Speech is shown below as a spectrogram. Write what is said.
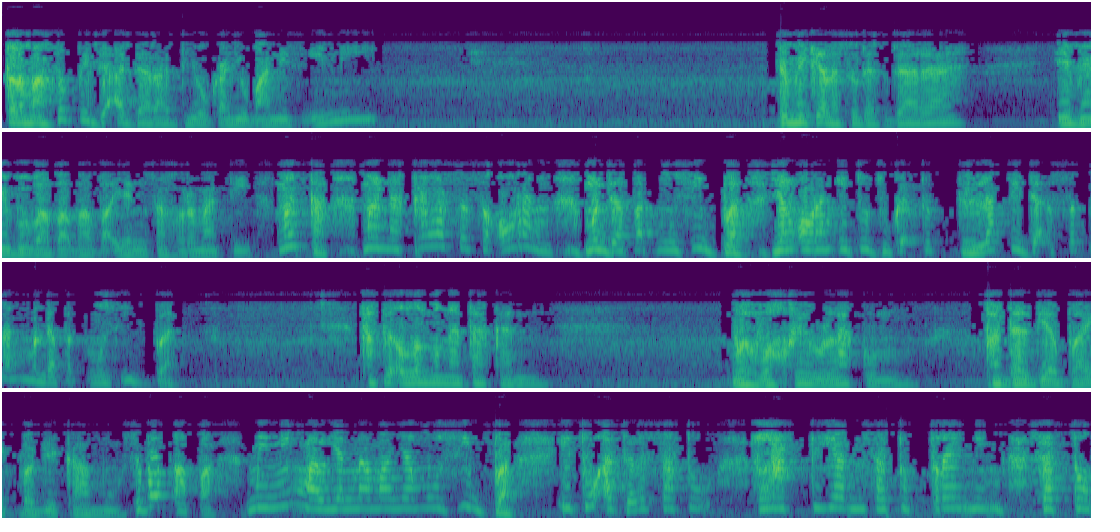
Termasuk tidak ada radio kayu manis ini. Demikianlah saudara-saudara, ibu-ibu, bapak-bapak yang saya hormati. Maka manakala seseorang mendapat musibah, yang orang itu juga tergelak tidak senang mendapat musibah. Tapi Allah mengatakan bahwa khairul lakum Padahal dia baik bagi kamu. Sebab apa? Minimal yang namanya musibah. Itu adalah satu latihan, satu training, satu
